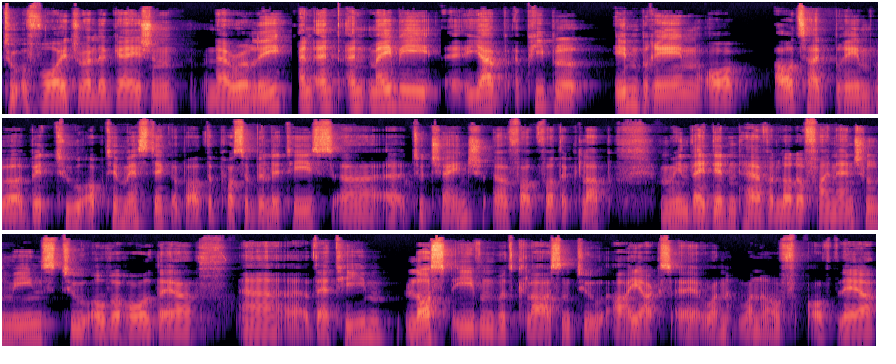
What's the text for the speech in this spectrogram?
to avoid relegation narrowly and and and maybe yeah people in Bremen or outside Bremen were a bit too optimistic about the possibilities uh, uh, to change uh, for for the club. I mean, they didn't have a lot of financial means to overhaul their uh, their team. Lost even with Klaassen to Ajax, uh, one one of of their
